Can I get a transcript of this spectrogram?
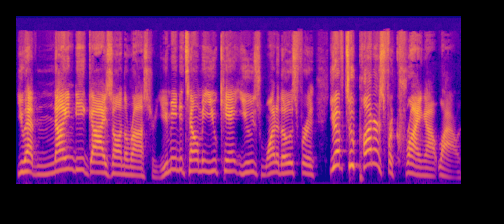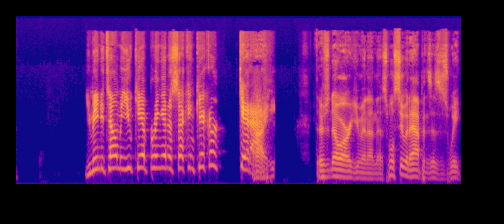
You have 90 guys on the roster. You mean to tell me you can't use one of those for you have two punters for crying out loud. You mean to tell me you can't bring in a second kicker? Get out of here. There's no argument on this. We'll see what happens as this week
